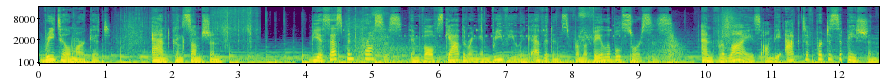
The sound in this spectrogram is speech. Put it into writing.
retail market, and consumption. The assessment process involves gathering and reviewing evidence from available sources and relies on the active participation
